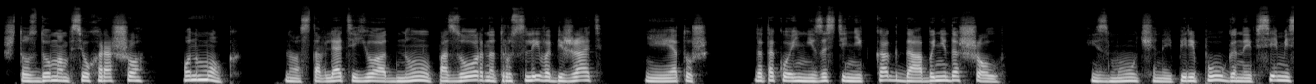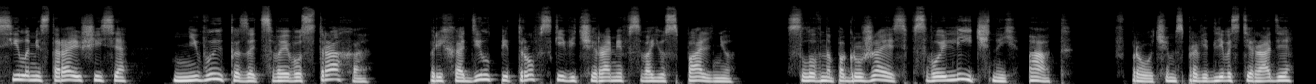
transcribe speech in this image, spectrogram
что с домом все хорошо, он мог. Но оставлять ее одну, позорно, трусливо бежать? Нет уж, до такой низости никогда бы не дошел. Измученный, перепуганный, всеми силами старающийся не выказать своего страха, приходил Петровский вечерами в свою спальню, словно погружаясь в свой личный ад. Впрочем, справедливости ради,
